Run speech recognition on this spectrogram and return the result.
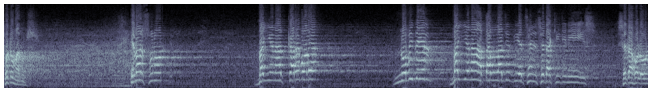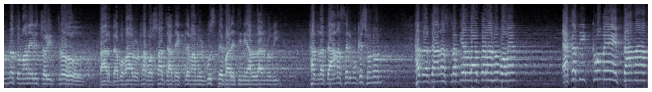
ছোট মানুষ। এবার শুনুন, বাইয়ানাত কারে বলেন? নবীদের বাইয়ানাত আল্লাহ যে দিয়েছেন, সেটা কি জিনিস? সেটা হলো উন্নত মানের চরিত্র। তার ব্যবহার ওঠা বসা যা দেখলে মানুষ বুঝতে পারে তিনি আল্লাহর নবী। হাজরাতে আনাসের মুখে শুনুন। হাজরাতে আনাস রাতি আল্লাহ তালানু বলেন একাধিক ক্রমে টানা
